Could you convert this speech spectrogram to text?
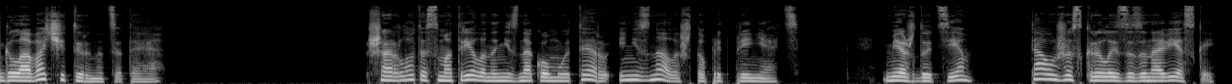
Глава 14 Шарлотта смотрела на незнакомую Теру и не знала, что предпринять. Между тем, та уже скрылась за занавеской,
